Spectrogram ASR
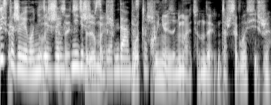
счет. Выскажи его, не держи, Высказать. не Ты держи в думаешь? себе. Да, Вот выскажи. хуйней занимаются, ну да, даже согласись же.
